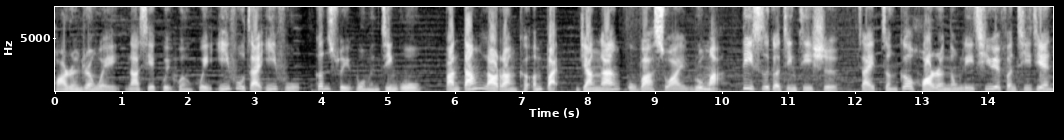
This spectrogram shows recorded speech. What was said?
华人认为那些鬼魂会依附在衣服，跟随我们进屋。板当老让可恩百江安乌巴衰如马。第四个禁忌是在整个华人农历七月份期间，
